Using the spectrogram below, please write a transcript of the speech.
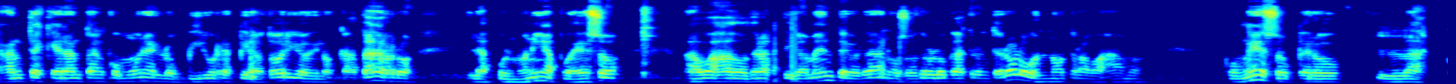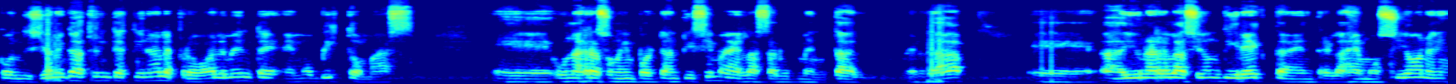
antes que eran tan comunes los virus respiratorios y los catarros y las pulmonías, pues eso ha bajado drásticamente, ¿verdad? Nosotros los gastroenterólogos no trabajamos con eso, pero las condiciones gastrointestinales probablemente hemos visto más. Eh, una razón importantísima es la salud mental, ¿verdad? Eh, hay una relación directa entre las emociones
